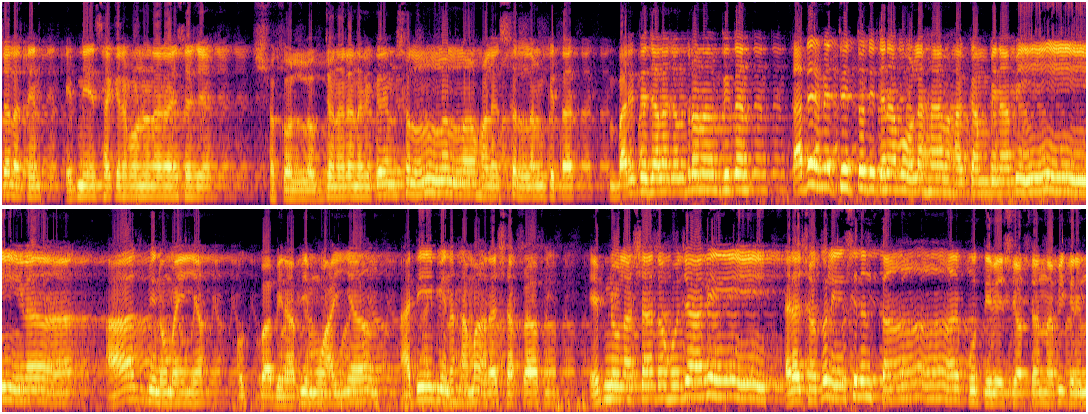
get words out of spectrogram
চালাতেন। এমনি ইসহাকের বর্ণনা রয়েছে যে সকল লোকজনেরা নবী করিম সাল্লামকে তার বাড়িতে জ্বালা যন্ত্রণা দিতেন। তাদের নেতৃত্ব দিতেন আবু হাকাম বিন আজ বিন বিন আবি আদি বিন হামারা, শাকাফি, ইবনুল আসাদ এরা সকলেই ছিলেন তার প্রতিবেশী, অর্থাৎ নবী করিম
